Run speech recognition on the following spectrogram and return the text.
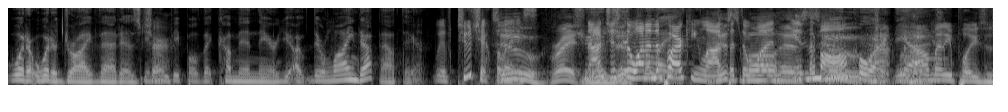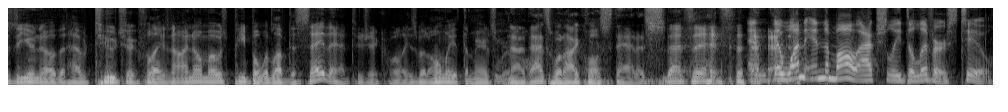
What a, what a drive that is. You know, people that come in there, you, uh, they're lined up out there. We have two Chick Fil A's, two, right? not just the one in the parking lot, This but the one in the mall. Court, yeah. How many places do you know that have two Chick Fil A's? Now I know most people would love to say they had two Chick Fil A's, but only at the Merritt Square. Now Mall. that's what I call status. that's it. And the one in the mall actually delivers too.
